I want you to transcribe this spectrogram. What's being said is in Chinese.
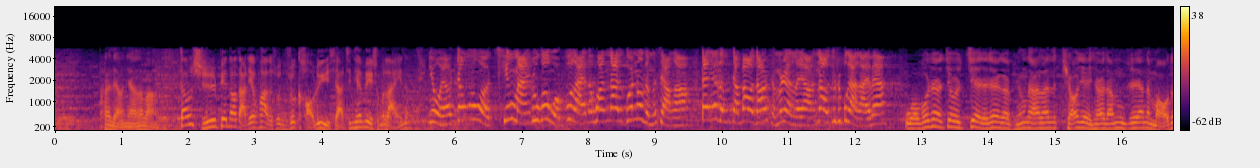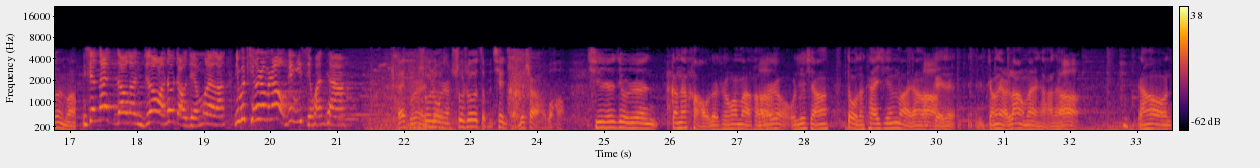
快两年了吧。当时编导打电话的时候，你说考虑一下，今天为什么来呢？因为我要征婚我清白，如果我不来的话，那观众怎么想啊？大家怎么想？把我当成什么人了呀？那我就是不敢来呗。我不是就是借着这个平台来调解一下咱们之间的矛盾吗？你现在知道了，你知道往这找节目来了，你们凭什么让我跟你喜欢去啊？哎，不是说说就是说说怎么欠钱的事儿好不好？其实就是跟他好的时候嘛，好的时候我就想逗他开心嘛，然后啊给他整点浪漫啥的。啊，然后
